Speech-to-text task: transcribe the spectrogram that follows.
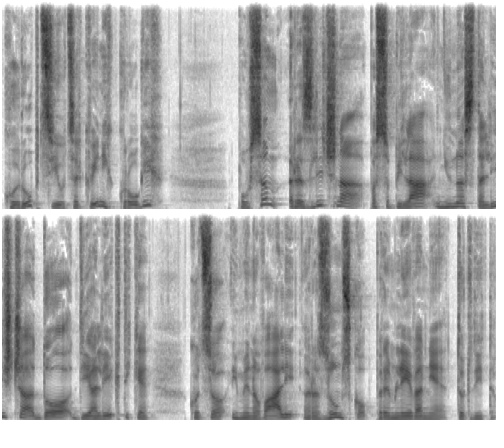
korupciji v cerkvenih krogih, povsem različna pa so bila njuna stališča do dialektike, kot so imenovali razumsko premljevanje trditev.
